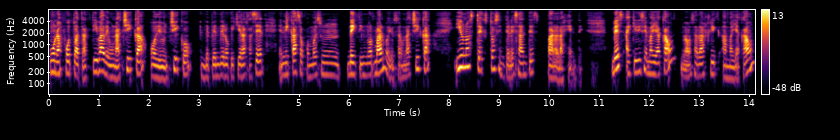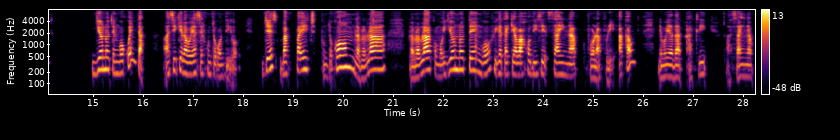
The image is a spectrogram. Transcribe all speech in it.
una foto atractiva de una chica o de un chico, depende de lo que quieras hacer. En mi caso, como es un dating normal, voy a usar una chica y unos textos interesantes para la gente. ¿Ves? Aquí dice My Account. Vamos a dar clic a My Account. Yo no tengo cuenta, así que la voy a hacer junto contigo. yesbackpage.com, bla, bla, bla, bla, bla, bla. Como yo no tengo, fíjate aquí abajo dice Sign up for a free account. Le voy a dar a a Sign up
